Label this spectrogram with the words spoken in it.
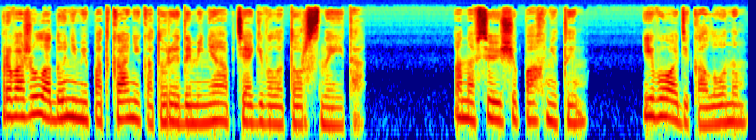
провожу ладонями по ткани, которая до меня обтягивала торс Нейта. Она все еще пахнет им, его одеколоном,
